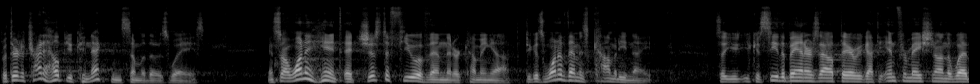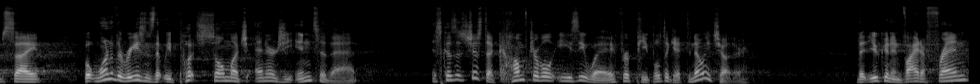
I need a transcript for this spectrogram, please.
but they're to try to help you connect in some of those ways. And so, I want to hint at just a few of them that are coming up, because one of them is comedy night. So, you, you can see the banners out there, we've got the information on the website. But one of the reasons that we put so much energy into that is because it's just a comfortable, easy way for people to get to know each other. That you can invite a friend,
